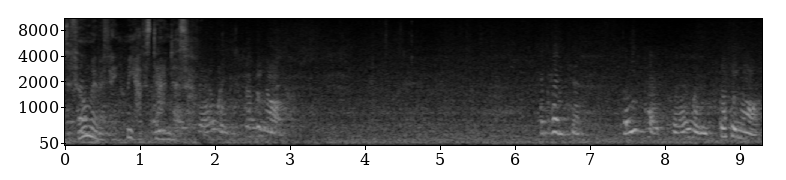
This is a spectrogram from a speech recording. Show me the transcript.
to film everything. We have standards. Attention, please take care when stepping off.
